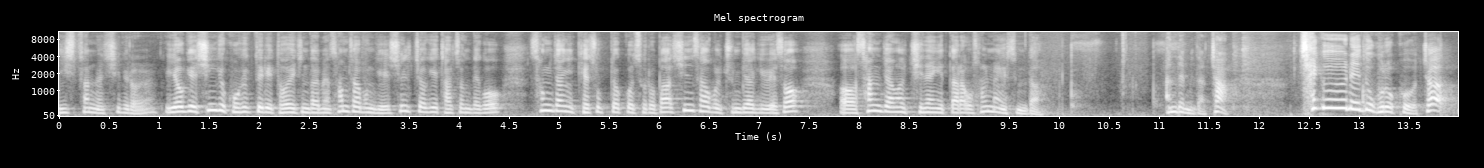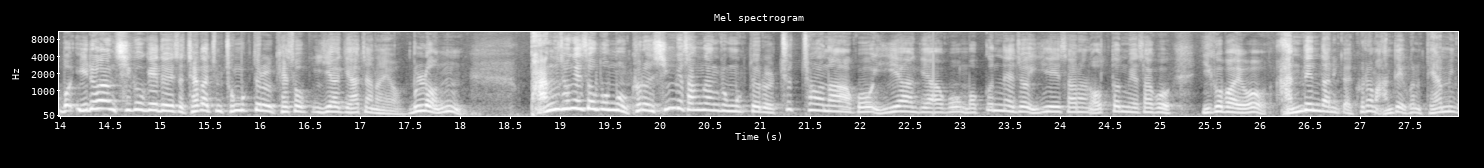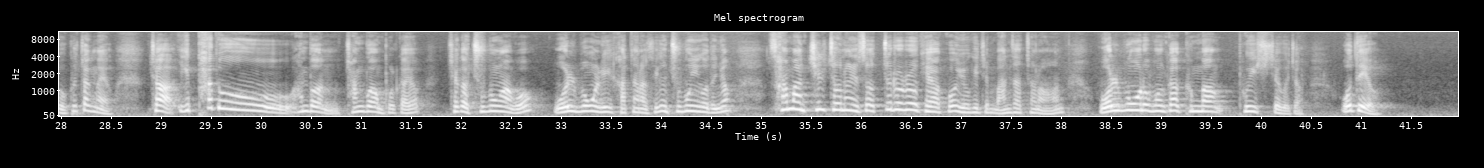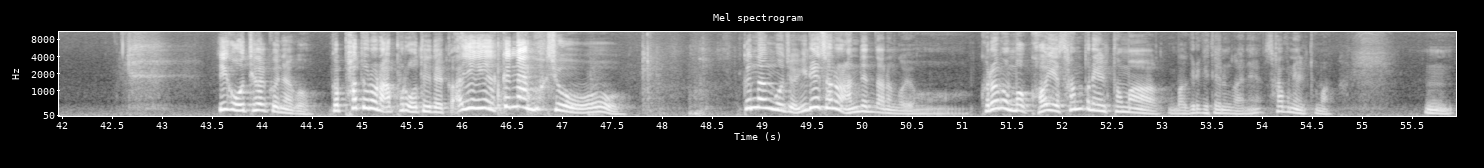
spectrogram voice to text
23년 11월. 여기에 신규 고객들이 더해진다면 3, 4분기에 실적이 달성되고 성장이 계속될 것으로 봐 신사업을 준비하기 위해서 어, 상장을 진행했다라고 설명했습니다. 안 됩니다. 자, 최근에도 그렇고, 자, 뭐 이러한 시국에 대해서 제가 지금 종목들을 계속 이야기하잖아요. 물론, 방송에서 보면 그런 신규 상장 종목들을 추천하고 이야기하고 뭐 끝내줘 이 회사는 어떤 회사고 이거 봐요. 안 된다니까요. 그러면 안 돼요. 그럼 대한민국 끝장나요. 자 이게 파도 한번 장부 한번 볼까요? 제가 주봉하고 월봉을 여기 갖다 놨어요. 이건 주봉이거든요. 4만 7천 원에서 쭈르륵 해갖고 여기 지금 14,000원. 월봉으로 보니까 금방 보이시죠? 그죠? 어때요? 이거 어떻게 할 거냐고. 그 파도는 앞으로 어떻게 될까? 아, 이게 끝난 거죠 끝난 거죠. 이래서는 안 된다는 거예요. 그러면 뭐 거의 3분의 1 토막 막 이렇게 되는 거 아니에요? 4분의 1 토막. 음.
